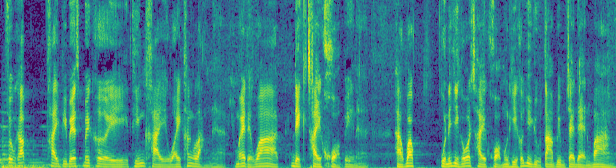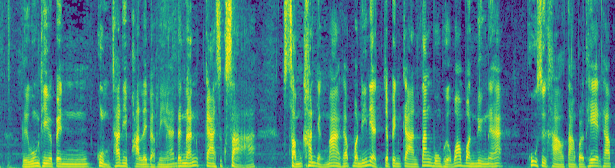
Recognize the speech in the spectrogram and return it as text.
ผู้ชมครับไทยพีบีไม่เคยทิ้งใครไว้ข้างหลังนะฮะแม้แต่ว่าเด็กชายขอบเองนะฮะหากว่าคุณได้ยินเขาว่าชายขอบบางทีเขาอยู่ๆตามริมชายแดนบ้าง หรือบางทีมันเป็นกลุ่มชาติพันธุ์อะไรแบบนี้ฮะดังนั้นการศึกษาสำคัญอย่างมากครับ วันนี้เนี่ยจะเป็นการตั้งวงเผื่อว่าวันหนึ่งนะฮะผู้สื่อข่าวต่างประเทศครับ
